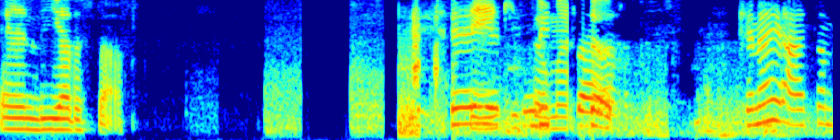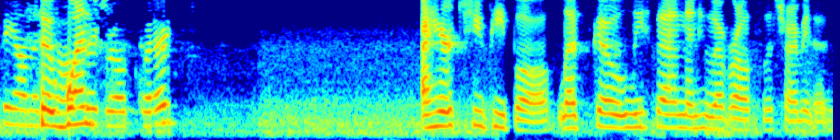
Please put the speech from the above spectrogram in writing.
and the other stuff. Hey, Thank you so much. Lisa. Can I add something on the So topic once- real quick? I hear two people. Let's go, Lisa, and then whoever else was chiming in.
